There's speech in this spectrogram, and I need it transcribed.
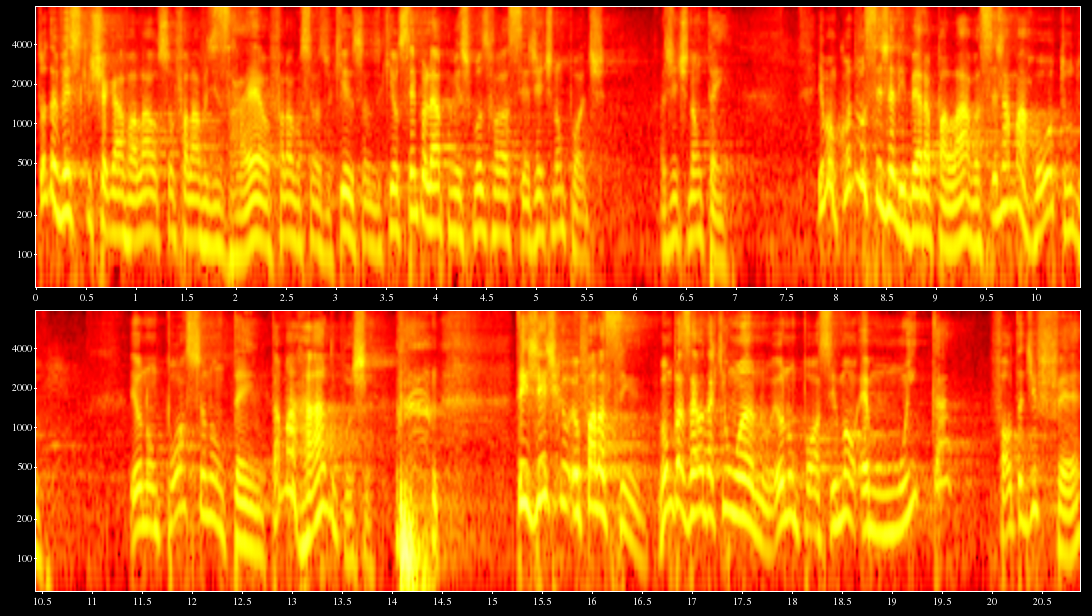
Toda vez que eu chegava lá, o senhor falava de Israel, falava assim, mas o que, o que, eu sempre olhava para minha esposa e falava assim: a gente não pode, a gente não tem. Irmão, quando você já libera a palavra, você já amarrou tudo. Eu não posso, eu não tenho. Está amarrado, poxa. Tem gente que eu, eu falo assim: vamos para Israel daqui um ano. Eu não posso. Irmão, é muita falta de fé.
